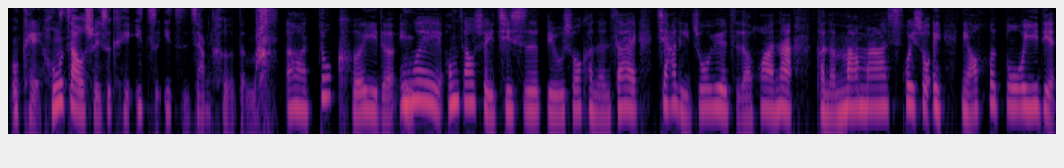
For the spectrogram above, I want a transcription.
，OK，红枣水是可以一直一直这样喝的吗？啊，都可以的，因为红枣水其实，比如说可能在家里坐月子的话，那可能妈妈会说，哎，你要喝多一点，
